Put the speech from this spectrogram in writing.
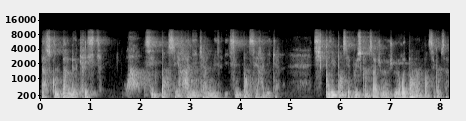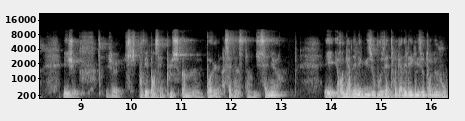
parce qu'on parle de Christ. Waouh, c'est une pensée radicale, mes amis, c'est une pensée radicale. Si je pouvais penser plus comme ça, je me, je me repens hein, de penser comme ça, mais je, je, si je pouvais penser plus comme Paul à cet instant, dit Seigneur, et regardez l'église où vous êtes, regardez l'église autour de vous,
